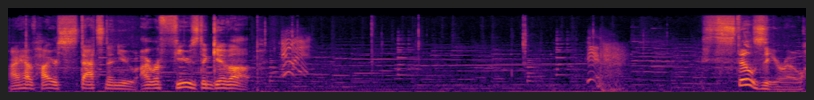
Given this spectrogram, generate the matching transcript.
I have higher stats than you. I refuse to give up. Still zero.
